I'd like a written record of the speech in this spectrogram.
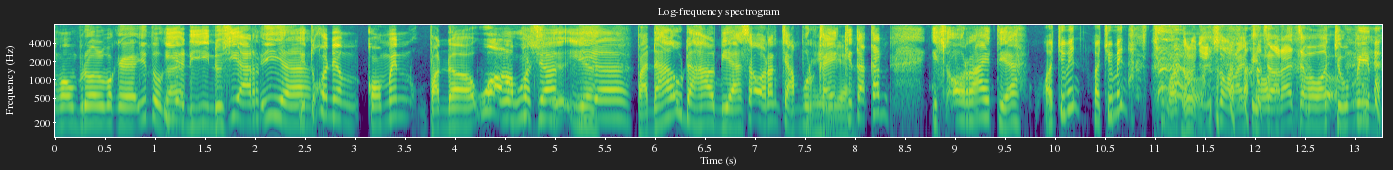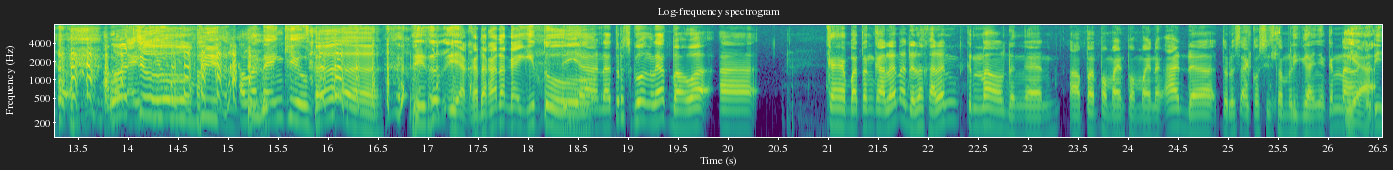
ngobrol pakai itu kan. Iya di Indosiar. Iya. Itu kan yang komen pada wah apa sih? Iya. iya. Padahal udah hal biasa orang campur kayak Iya. kita kan it's alright ya. What you mean? What you mean? Cuma it's alright, it's alright sama wacumin. wacumin. Apa thank you. Heeh. itu ya kadang-kadang kayak gitu. Iya, nah terus gue ngeliat bahwa eh, kehebatan kalian adalah kalian kenal dengan apa pemain-pemain yang ada, terus ekosistem liganya kenal. Iya. Jadi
